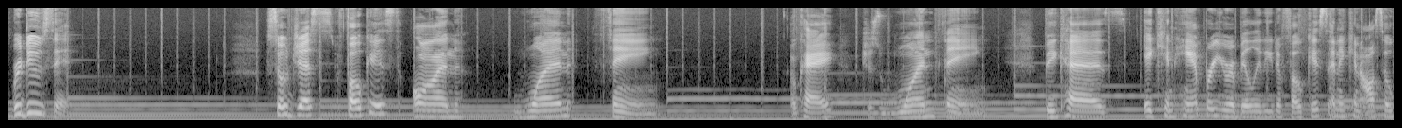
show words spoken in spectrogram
reduce it. So just focus on one thing. Okay? Just one thing because it can hamper your ability to focus and it can also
